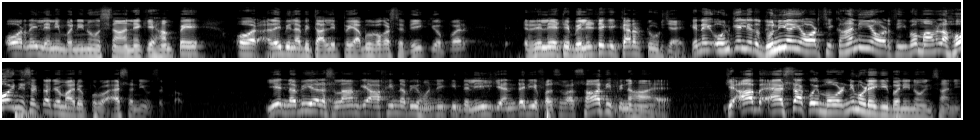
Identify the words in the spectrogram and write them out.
اور نہیں لینی بنی نو اسنان نے کہ ہم پہ اور علی بن ابی طالب پہ ابو بکر صدیق کے اوپر ریلیٹیبلٹی کی کرو ٹوٹ جائے کہ نہیں، ان کے لیے تو دنیا ہی اور تھی، کہانی ہی اور تھی، وہ معاملہ ہو ہی نہیں سکتا جو ہمارے اوپر ہوا، ایسا نہیں ہو سکتا۔ یہ نبی علیہ السلام کے آخری نبی ہونے کی دلیل کے اندر یہ فلسفہ ساتھ ہی پنہا ہے کہ اب ایسا کوئی موڑ نہیں مڑے گی بنی نو انسانی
